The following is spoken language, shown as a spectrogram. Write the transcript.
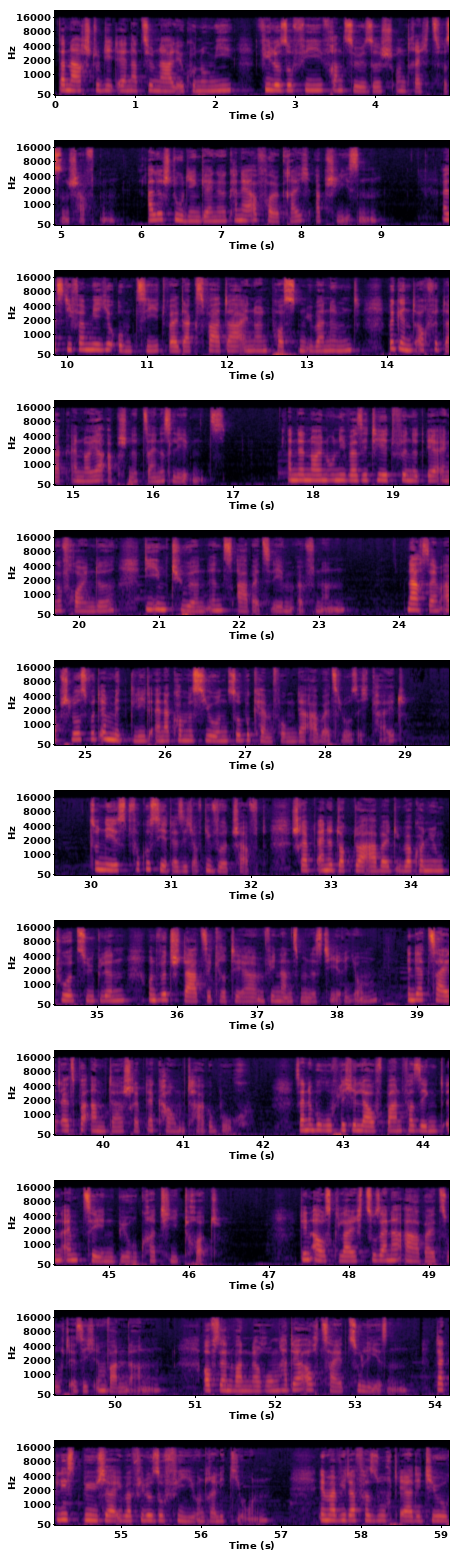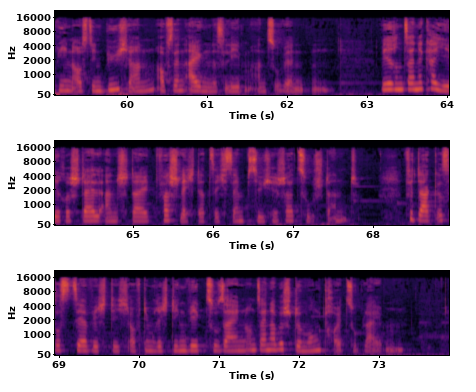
Danach studiert er Nationalökonomie, Philosophie, Französisch und Rechtswissenschaften. Alle Studiengänge kann er erfolgreich abschließen. Als die Familie umzieht, weil Ducks Vater einen neuen Posten übernimmt, beginnt auch für Duck ein neuer Abschnitt seines Lebens. An der neuen Universität findet er enge Freunde, die ihm Türen ins Arbeitsleben öffnen. Nach seinem Abschluss wird er Mitglied einer Kommission zur Bekämpfung der Arbeitslosigkeit. Zunächst fokussiert er sich auf die Wirtschaft, schreibt eine Doktorarbeit über Konjunkturzyklen und wird Staatssekretär im Finanzministerium. In der Zeit als Beamter schreibt er kaum Tagebuch. Seine berufliche Laufbahn versinkt in einem zähen Bürokratietrott. Den Ausgleich zu seiner Arbeit sucht er sich im Wandern. Auf seinen Wanderungen hat er auch Zeit zu lesen. Doug liest Bücher über Philosophie und Religion. Immer wieder versucht er, die Theorien aus den Büchern auf sein eigenes Leben anzuwenden. Während seine Karriere steil ansteigt, verschlechtert sich sein psychischer Zustand. Für Doug ist es sehr wichtig, auf dem richtigen Weg zu sein und seiner Bestimmung treu zu bleiben.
